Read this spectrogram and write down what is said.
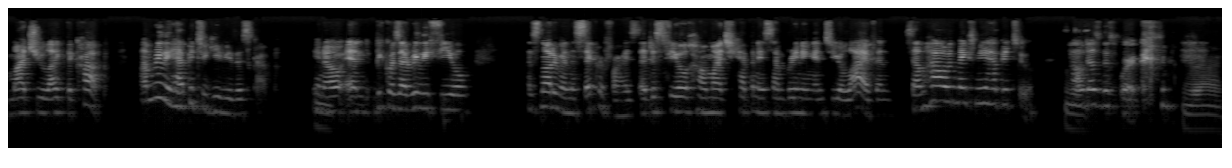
much you like the cup. I'm really happy to give you this cup, you mm. know, and because I really feel it's not even a sacrifice. I just feel how much happiness I'm bringing into your life, and somehow it makes me happy too. Yeah. How does this work? yes.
